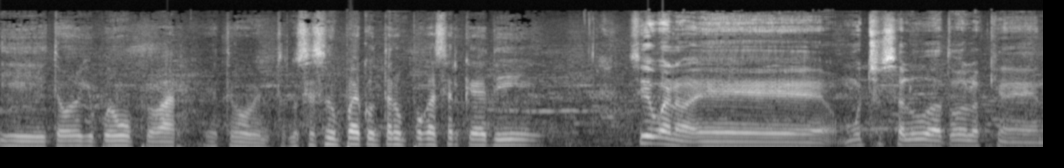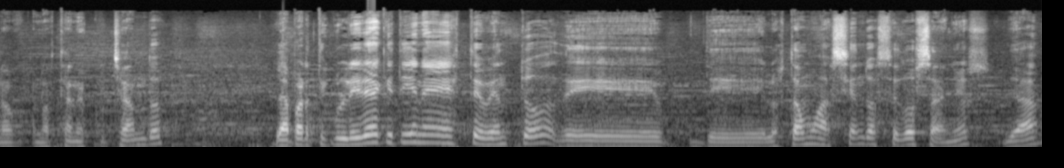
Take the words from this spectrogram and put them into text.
y todo lo que podemos probar en este momento. No sé si nos puede contar un poco acerca de ti. Sí, bueno, eh, muchos saludos a todos los que nos están escuchando. La particularidad que tiene este evento, de, de- lo estamos haciendo hace dos años, ya,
